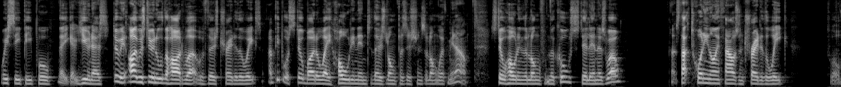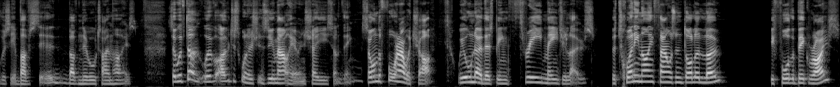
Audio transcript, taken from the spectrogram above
We see people, there you go, Younes, doing, I was doing all the hard work with those trade of the weeks. And people are still, by the way, holding into those long positions along with me now. Still holding the long from the call, still in as well. That's that 29,000 trade of the week. So obviously above above new all-time highs. So we've done. We've, I just want to zoom out here and show you something. So on the four-hour chart, we all know there's been three major lows: the twenty-nine thousand dollar low before the big rise,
